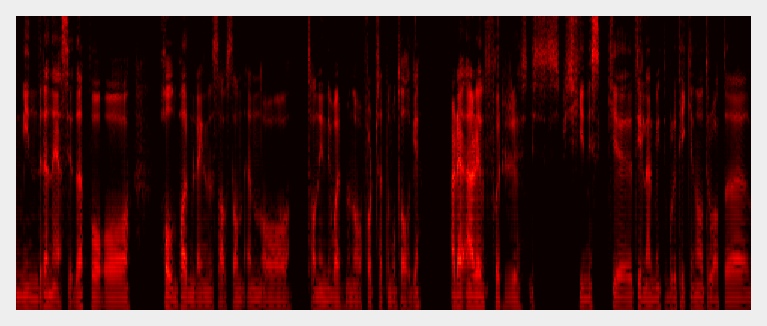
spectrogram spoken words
mindre nedside på å holde den på armlengdes avstand enn å ta den inn i varmen og fortsette mot valget? Er det, er det, en for kynisk eh, tilnærming til politikken å tro at eh,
